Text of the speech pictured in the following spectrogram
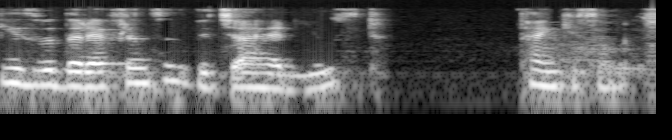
These were the references which I had used. Thank you so much.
